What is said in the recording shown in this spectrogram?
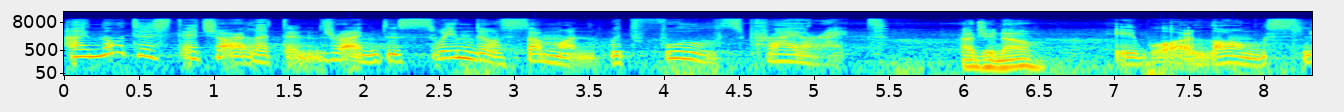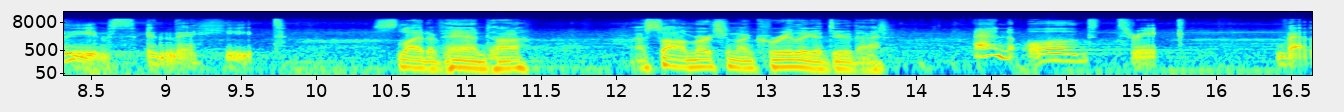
I noticed a charlatan trying to swindle someone with fool's priorite. How'd you know? He wore long sleeves in the heat. Sleight of hand, huh? I saw a merchant on Corellia do that. An old trick. Well,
